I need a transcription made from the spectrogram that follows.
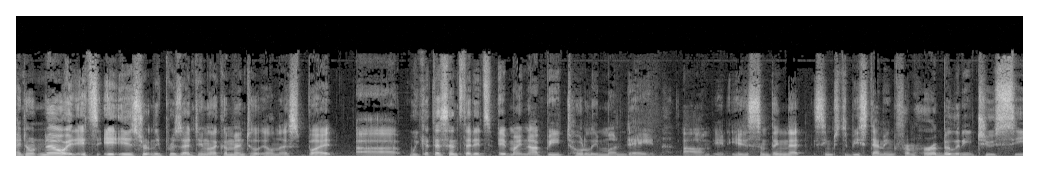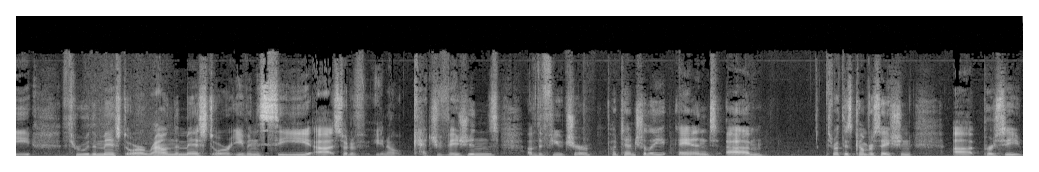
I don't know. It, it's it is certainly presenting like a mental illness, but uh, we get the sense that it's it might not be totally mundane. Um, it is something that seems to be stemming from her ability to see through the mist or around the mist, or even see uh, sort of you know catch visions of the future potentially. And um, throughout this conversation, uh, Percy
